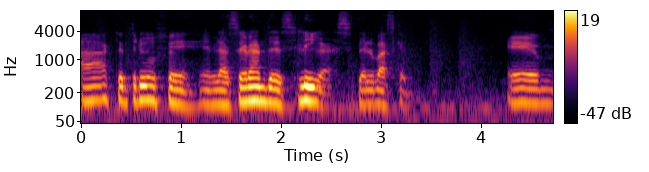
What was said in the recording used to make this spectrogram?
a que triunfe en las grandes ligas del básquet. Em,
